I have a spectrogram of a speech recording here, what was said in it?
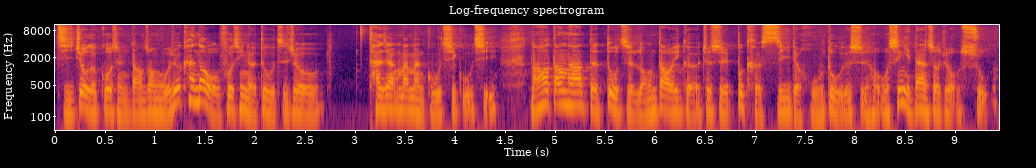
急救的过程当中，我就看到我父亲的肚子就他这样慢慢鼓起鼓起。然后当他的肚子隆到一个就是不可思议的弧度的时候，我心里那时候就有数了。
